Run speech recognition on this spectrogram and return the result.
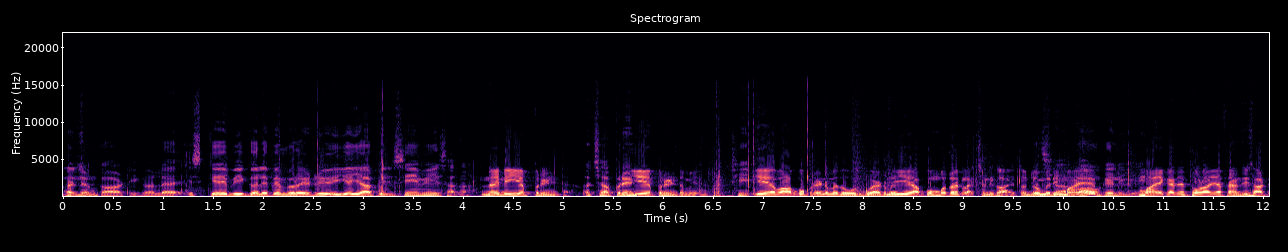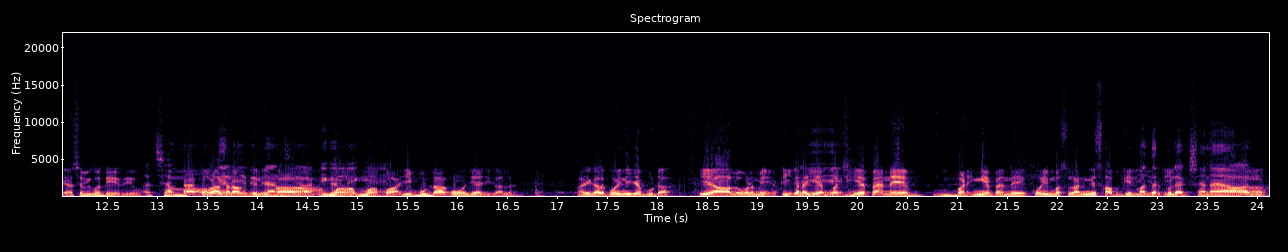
फ़ैशन का आर्टिकल है। इसके भी गले पे एम्ब्रॉयडरी हुई है या फिर सेम ही सारा? नहीं नहीं ये प्रिंट है। अच्छा प्रिंट ये प्रिंट में है। ठीक। ये अब आपको प्रिंट में दो को ऐड में ये आपको मदर कलेक्शन दिखा देता हूँ जो मेरी अच्छा, माए के लिए। माए कहते हैं थोड़ा जिहा फैंसी साढ़े ऐसे भी को दे दियो। अच्छा थोड़ा fancy हाँ। भाजी बुढ़ा कौन जी आजकल आजकल कोई नहीं है बूढ़ा। ये ऑल ओवर में ठीक है ना? ये ये- बच्चियाँ पहने बड़ियाँ पहने कोई मसला नहीं है सब के लिए मदर कलेक्शन है? ऑल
